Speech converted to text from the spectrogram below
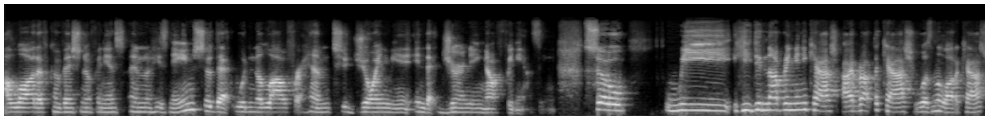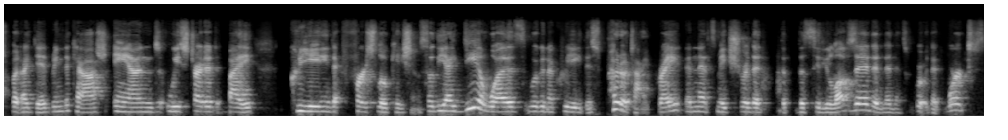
a lot of conventional finance in his name, so that wouldn't allow for him to join me in that journey of financing. So we he did not bring any cash. I brought the cash. It wasn't a lot of cash but i did bring the cash and we started by creating that first location so the idea was we're going to create this prototype right and let's make sure that the, the city loves it and that it's that works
